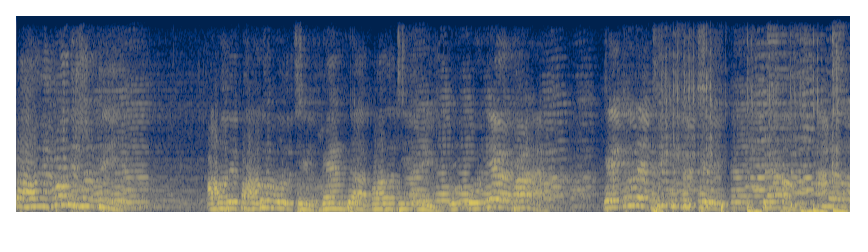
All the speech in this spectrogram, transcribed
তাহলে প্রতিশ্রুতি আমাদের পাগল বলেছে জ্ঞানটা মাথা ঠিক নেই। ওটা হ্যাঁ। যেগুলো ঠিক কেন আমরা তো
